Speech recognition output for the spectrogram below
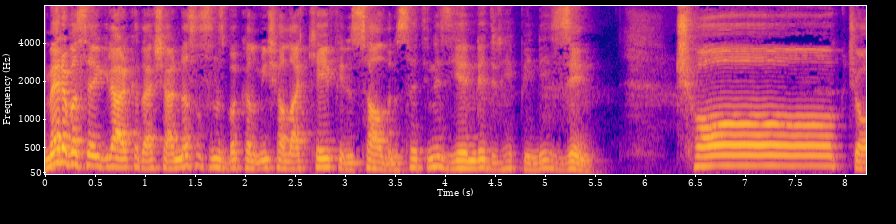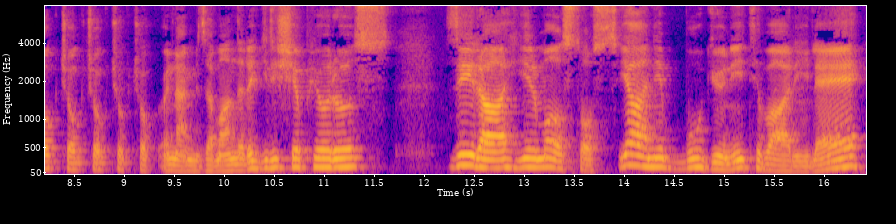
Merhaba sevgili arkadaşlar. Nasılsınız bakalım? İnşallah keyfiniz, sağlığınız, sıhhatiniz yerindedir hepinizin. Çok çok çok çok çok çok önemli zamanlara giriş yapıyoruz. Zira 20 Ağustos yani bugün itibariyle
